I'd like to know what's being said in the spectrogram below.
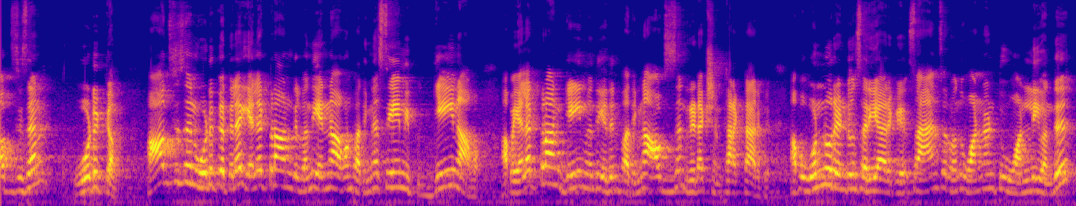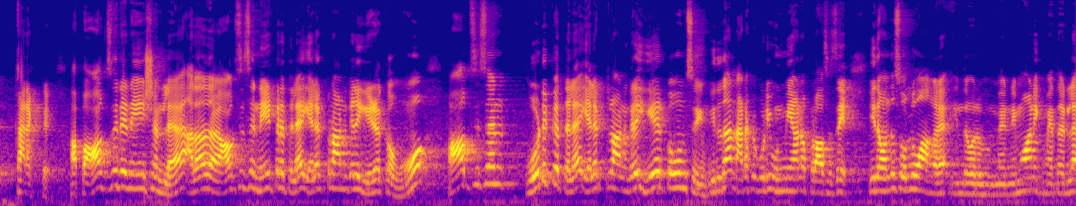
ஆக்சிஜன் ஒடுக்கம். ஆக்சிஜன் ஒடுக்கத்துல எலக்ட்ரான்கள் வந்து என்ன ஆகும்னு பாத்தீங்கன்னா சேமிப்பு கெயின் ஆகும். அப்ப எலக்ட்ரான் கெயின் வந்து எதுன்னு பாத்தீங்கன்னா ஆக்சிஜன் ரிடக்ஷன் கரெக்டா இருக்கு. அப்போ ஒன்னும் ரெண்டும் சரியா இருக்கு. ஸோ ஆன்சர் வந்து ஒன் அண்ட் டூ ஒன்லி வந்து கரெக்ட் அப்ப ஆக்சிடனேஷன்ல அதாவது ஆக்சிஜன் ஏற்றத்துல எலக்ட்ரான்களை இழக்கவும் ஆக்சிஜன் ஒடுக்கத்துல எலக்ட்ரான்களை ஏற்கவும் செய்யும். இதுதான் நடக்கக்கூடிய உண்மையான ப்ராசஸே இதை வந்து சொல்லுவாங்க இந்த ஒரு நிமானிக் மெத்தட்ல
